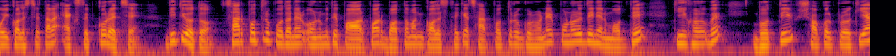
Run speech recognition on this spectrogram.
ওই কলেজটি তারা অ্যাকসেপ্ট করেছে। দ্বিতীয়ত, ছাড়পত্র প্রদানের অনুমতি পাওয়ার পর বর্তমান কলেজ থেকে ছাড়পত্র গ্রহণের পনেরো দিনের মধ্যে কী হবে, ভর্তির সকল প্রক্রিয়া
